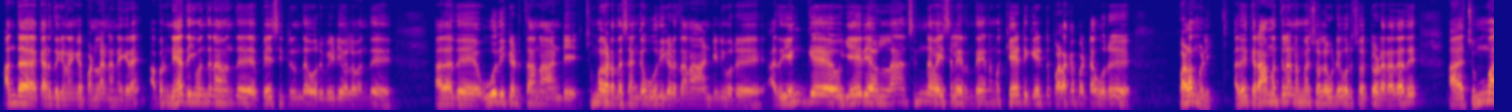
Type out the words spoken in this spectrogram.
அந்த கருத்துக்கு நாங்கள் பண்ணலான்னு நினைக்கிறேன். அப்புறம் நேற்றுக்கு வந்து நான் வந்து பேசிகிட்டு இருந்த ஒரு வீடியோவில் வந்து அதாவது ஊதி கெடுத்தானா ஆண்டி? சும்மா கடந்த சங்க ஊதி கெடுத்தானா ஆண்டின்னு ஒரு அது எங்கள் ஏரியாவிலலாம் சின்ன வயசுல இருந்தே நம்ம கேட்டு கேட்டு பழக்கப்பட்ட ஒரு பழமொழி. அது கிராமத்தில் நம்ம சொல்லக்கூடிய ஒரு சொற்றொடர். அதாவது சும்மா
